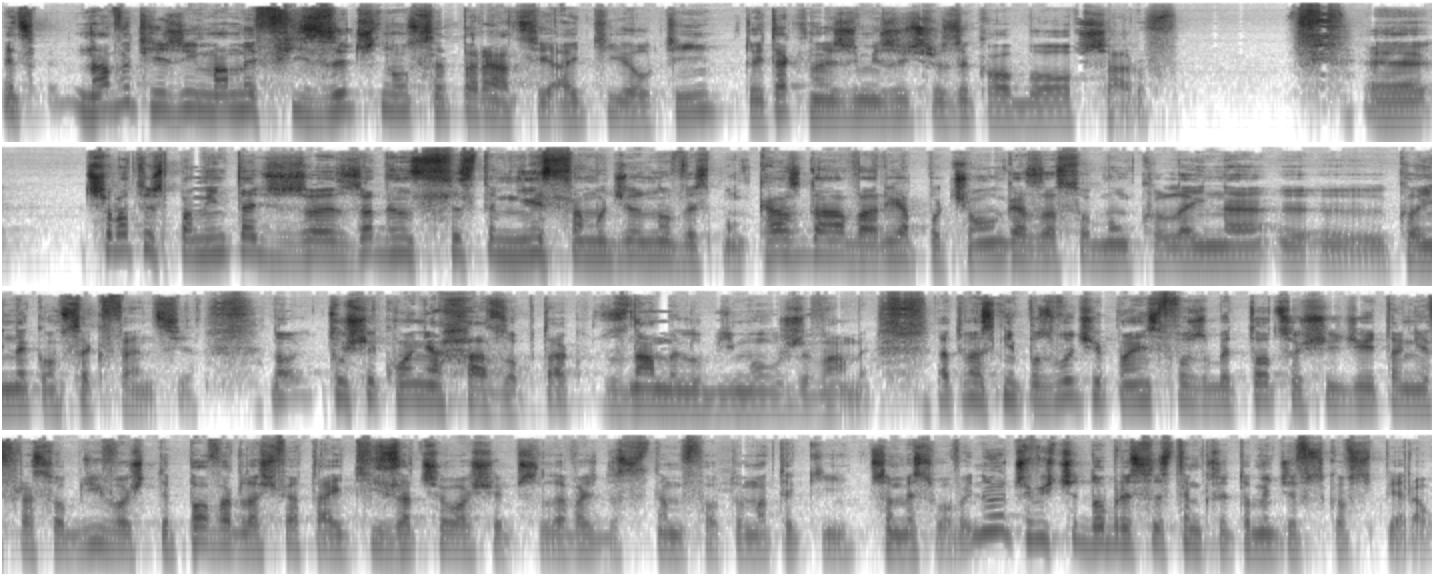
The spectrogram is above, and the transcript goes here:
Więc nawet jeżeli mamy fizyczną separację IT i OT, to i tak należy mierzyć ryzyko obu obszarów. Trzeba też pamiętać, że żaden system nie jest samodzielną wyspą. Każda awaria pociąga za sobą kolejne, y, y, kolejne konsekwencje. No, tu się kłania HAZOP, tak? Znamy, lubimy, używamy. Natomiast nie pozwólcie Państwo, żeby to, co się dzieje, ta niefrasobliwość typowa dla świata IT zaczęła się przelewać do systemów automatyki przemysłowej. No oczywiście dobry system, który to będzie wszystko wspierał.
